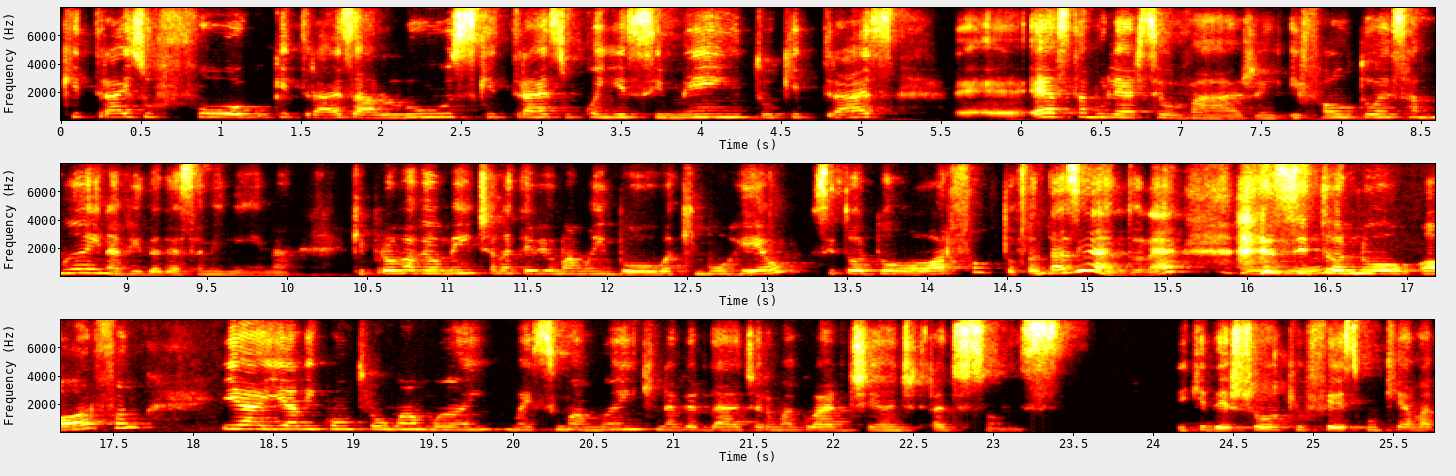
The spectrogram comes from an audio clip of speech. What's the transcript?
que traz o fogo, que traz a luz, que traz o conhecimento, que traz é, esta mulher selvagem. E faltou essa mãe na vida dessa menina, que provavelmente ela teve uma mãe boa que morreu, se tornou órfã, estou fantasiando, né? Uhum. se tornou órfã. E aí ela encontrou uma mãe, mas uma mãe que na verdade era uma guardiã de tradições e que deixou, que o fez com que ela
